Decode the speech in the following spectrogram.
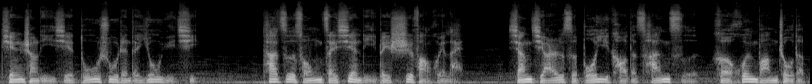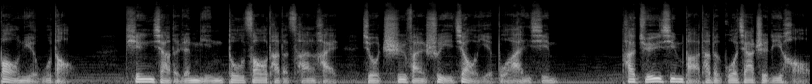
添上了一些读书人的忧郁气。他自从在县里被释放回来，想起儿子伯邑考的惨死和昏王纣的暴虐无道，天下的人民都遭他的残害，就吃饭睡觉也不安心。他决心把他的国家治理好，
